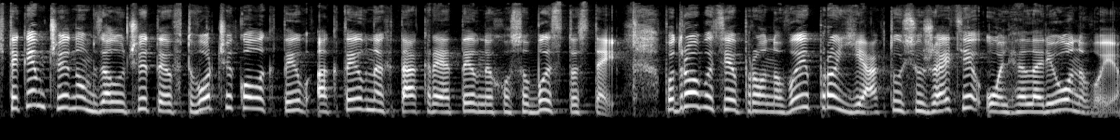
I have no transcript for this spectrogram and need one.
і таким чином залучити в творчий колектив активних та креативних особистостей. Подробиці про новий проєкт у сюжеті Ольги Ларіонової.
